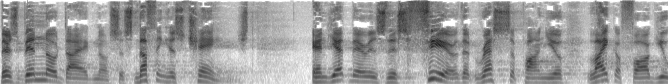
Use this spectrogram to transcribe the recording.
There's been no diagnosis. Nothing has changed. And yet there is this fear that rests upon you like a fog. You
